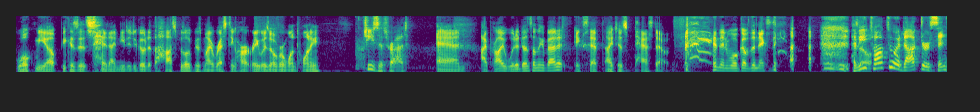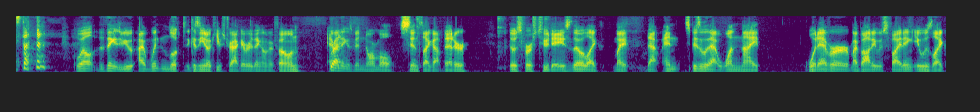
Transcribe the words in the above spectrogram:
woke me up because it said I needed to go to the hospital because my resting heart rate was over 120 Jesus, Rod. and I probably would have done something about it, except I just passed out and then woke up the next day. Have you talked to a doctor since then? well, the thing is, you I went and looked because you know it keeps track of everything on my phone. Everything Right. has been normal since I got better. Those first two days, though, like my that and specifically that one night, whatever my body was fighting, it was like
